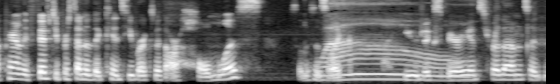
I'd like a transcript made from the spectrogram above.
Apparently 50% of the kids he works with are homeless. So this is like a huge experience for them to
